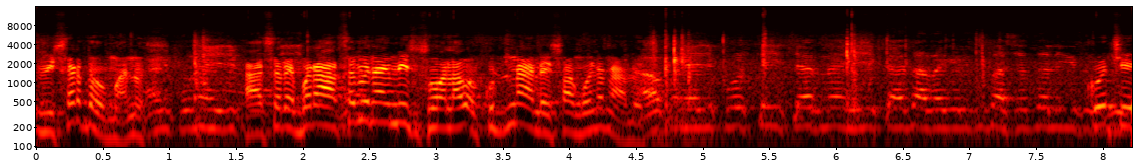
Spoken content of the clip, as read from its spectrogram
विसरतो माणूस. आणि पुन्हा ह्याची असं नाही. बरं असं बी नाही. मी सोला कुठनं आलोय? सांगोला ना अहो आलोय पण ह्याची पोस्ट विचार नाही ही काय दादागिरीची भाषा झाली की तुमची? कोची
